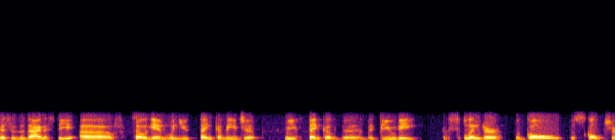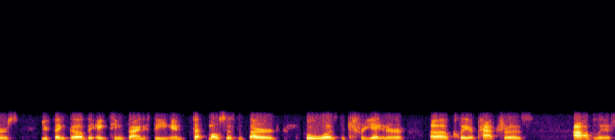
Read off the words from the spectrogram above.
This is the dynasty of. So again, when you think of Egypt, when you think of the the beauty, the splendor, the gold, the sculptures, you think of the 18th dynasty and Thutmosis III, who was the creator of Cleopatra's obelisk,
